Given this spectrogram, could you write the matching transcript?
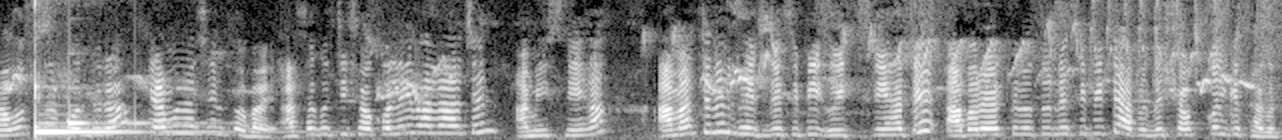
নমস্কার বন্ধুরা, কেমন আছেন সবাই? আশা করছি সকলেই ভালো আছেন। আমি স্নেহা। আমার চ্যানেল ভেজ রেসিপি উইথ স্নেহাতে আবারও একটা নতুন রেসিপিতে আপনাদের সকলকে স্বাগত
